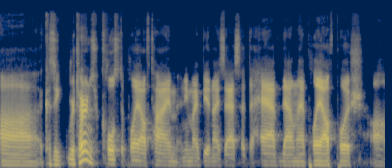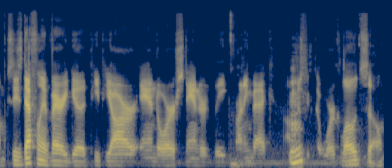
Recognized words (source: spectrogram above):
because uh, he returns close to playoff time, and he might be a nice asset to have down that playoff push. Because um, he's definitely a very good PPR and or standard league running back, um, mm-hmm. just the workload. So,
